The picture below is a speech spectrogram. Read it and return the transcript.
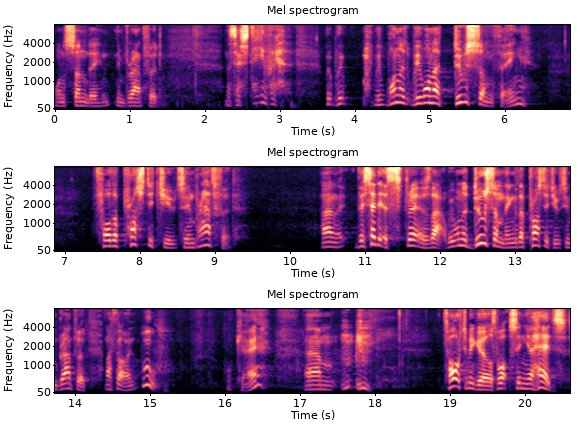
one Sunday in Bradford. And they said, Steve, we, we, want to do something for the prostitutes in Bradford. And they said it as straight as that. We want to do something with the prostitutes in Bradford. And I thought, ooh, okay. Um, talk to me, girls. What's in your heads?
